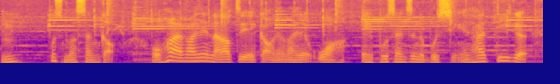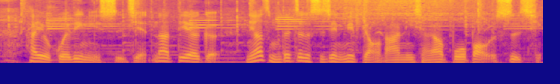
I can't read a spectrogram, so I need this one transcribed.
嗯，为什么要删稿？我后来发现拿到自己的稿才发现，哇，哎，不删真的不行。他第一个，他有规定你时间；那第二个，你要怎么在这个时间里面表达你想要播报的事情？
